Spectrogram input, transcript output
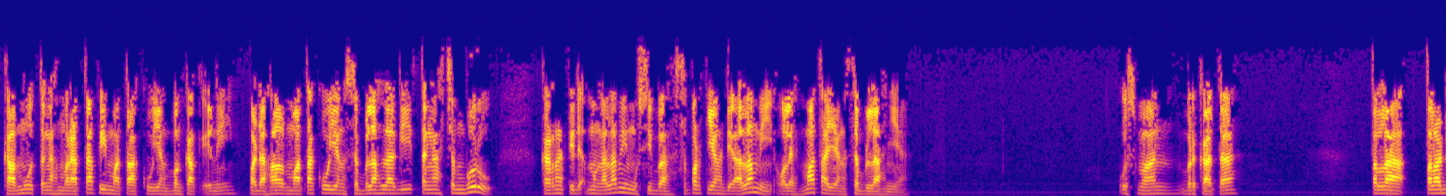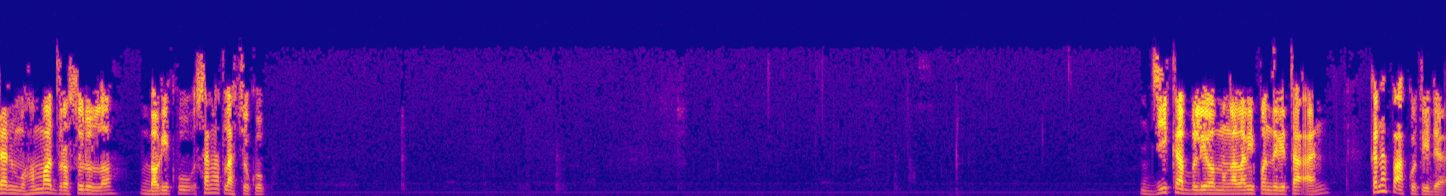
Kamu tengah meratapi mataku yang bengkak ini, padahal mataku yang sebelah lagi tengah cemburu karena tidak mengalami musibah seperti yang dialami oleh mata yang sebelahnya. Usman berkata, telah teladan Muhammad Rasulullah bagiku sangatlah cukup. Jika beliau mengalami penderitaan, kenapa aku tidak?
